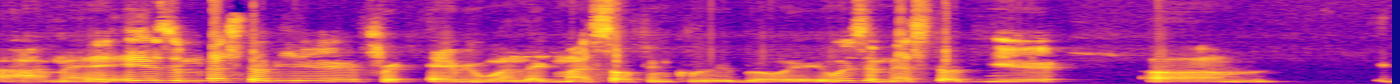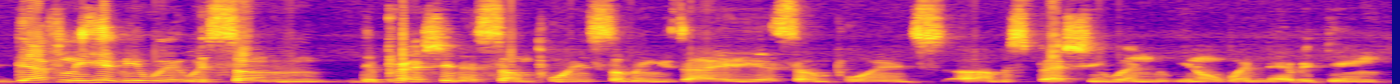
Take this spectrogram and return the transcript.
oh man, it, it was a messed up year for everyone, like myself included, bro. It was a messed up year. Um, definitely hit me with, with some depression at some points, some anxiety at some points, um, especially when you know when everything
